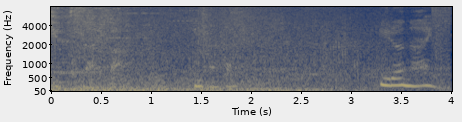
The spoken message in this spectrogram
救済は。いらない。いらない。の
